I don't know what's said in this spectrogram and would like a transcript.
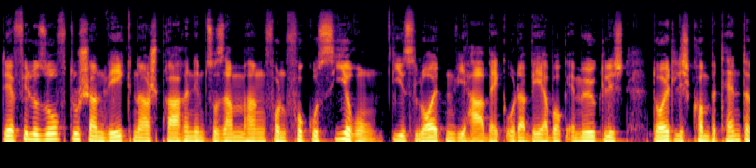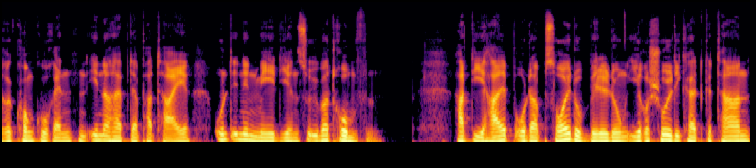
Der Philosoph Duschan Wegner sprach in dem Zusammenhang von Fokussierung, die es Leuten wie Habeck oder Baerbock ermöglicht, deutlich kompetentere Konkurrenten innerhalb der Partei und in den Medien zu übertrumpfen. Hat die Halb- oder Pseudobildung ihre Schuldigkeit getan,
